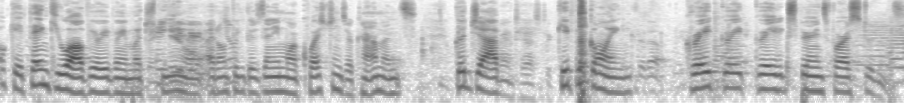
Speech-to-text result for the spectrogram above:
Okay, thank you all very, very much for being you. here. I don't think there's any more questions or comments. Good job. Fantastic. Keep it going. Great, great, great experience for our students.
